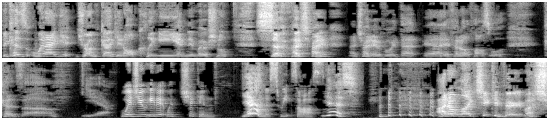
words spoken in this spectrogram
Because when I get drunk, I get all clingy and emotional. So I try. I try to avoid that. Yeah, if at all possible. Cause, uh, yeah. Would you eat it with chicken Yeah. In a sweet sauce? Yes. I don't like chicken very much,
